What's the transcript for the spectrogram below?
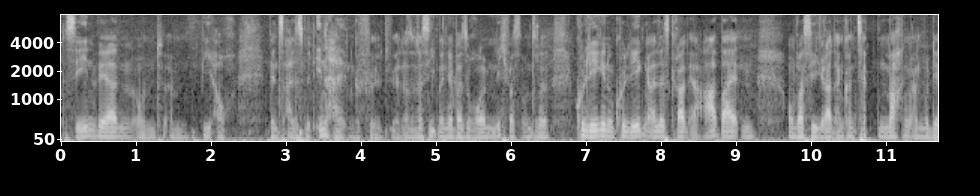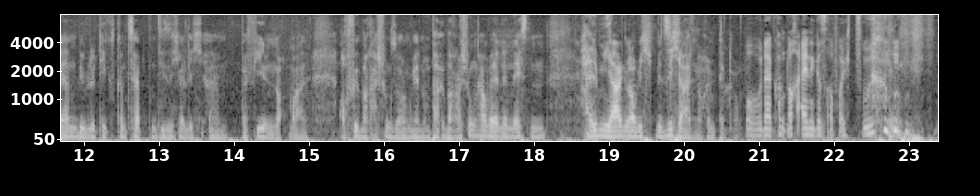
das sehen werden und ähm, wie auch, wenn es alles mit Inhalten gefüllt wird. Also das sieht man ja bei so Räumen nicht, was unsere Kolleginnen und Kollegen alles gerade erarbeiten und was sie gerade an Konzepten machen, an modernen Bibliothekskonzepten, die sicherlich ähm, bei vielen nochmal auch für Überraschungen sorgen werden. Und ein paar Überraschungen haben wir in den nächsten halben Jahr, glaube ich, mit Sicherheit noch im Petto. Oh, da kommt noch einiges auf euch zu.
